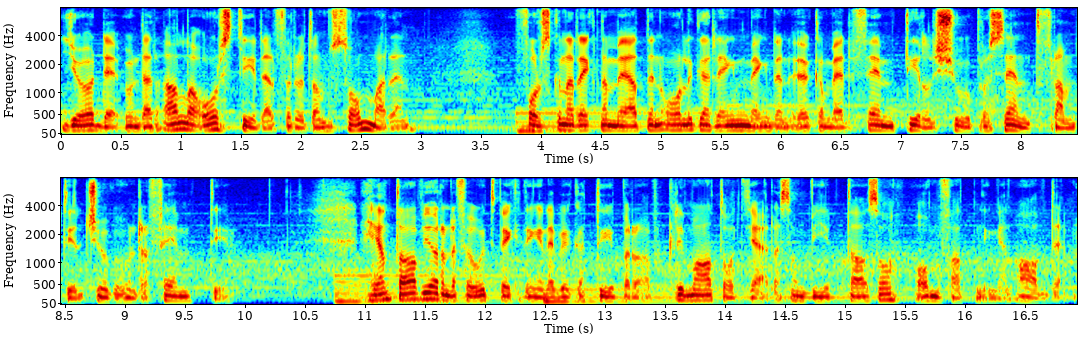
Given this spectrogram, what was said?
gör det under alla årstider förutom sommaren. Forskarna räknar med att den årliga regnmängden ökar med 5-7 procent fram till 2050. Helt avgörande för utvecklingen är vilka typer av klimatåtgärder som vidtas och omfattningen av dem.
